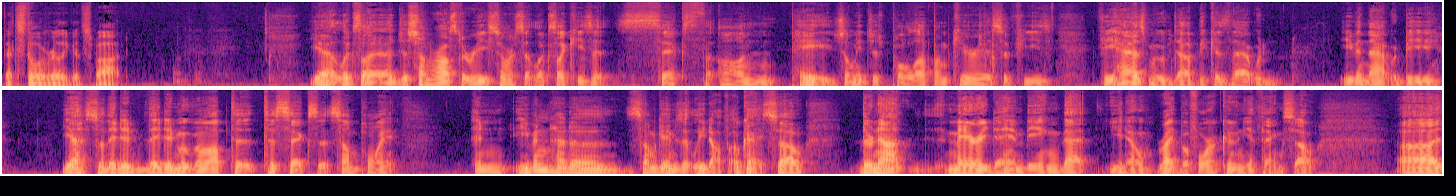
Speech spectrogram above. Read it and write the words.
that's still a really good spot. Yeah, it looks like uh, just on roster resource, it looks like he's at sixth on page. Let me just pull up. I'm curious if he's if he has moved up because that would even that would be yeah. So they did they did move him up to to six at some point, and even had a some games at leadoff. Okay, so they're not married to him being that you know right before Acuna thing. So uh,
